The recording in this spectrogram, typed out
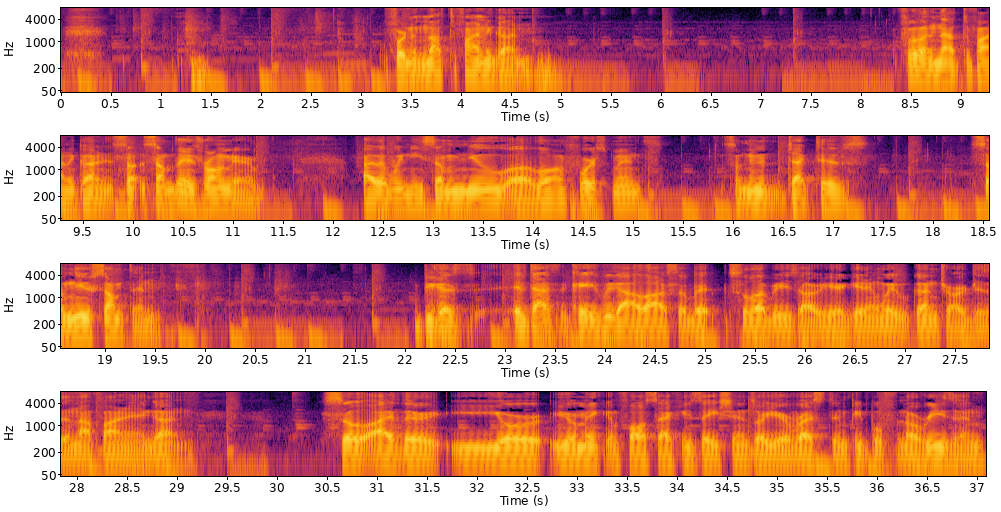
For them not to find a gun. For them not to find a gun. So, something is wrong there. Either we need some new uh, law enforcement, some new detectives, some new something. Because if that's the case, we got a lot of celebrities out here getting away with gun charges and not finding a gun. So either you're you're making false accusations or you're arresting people for no reason.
